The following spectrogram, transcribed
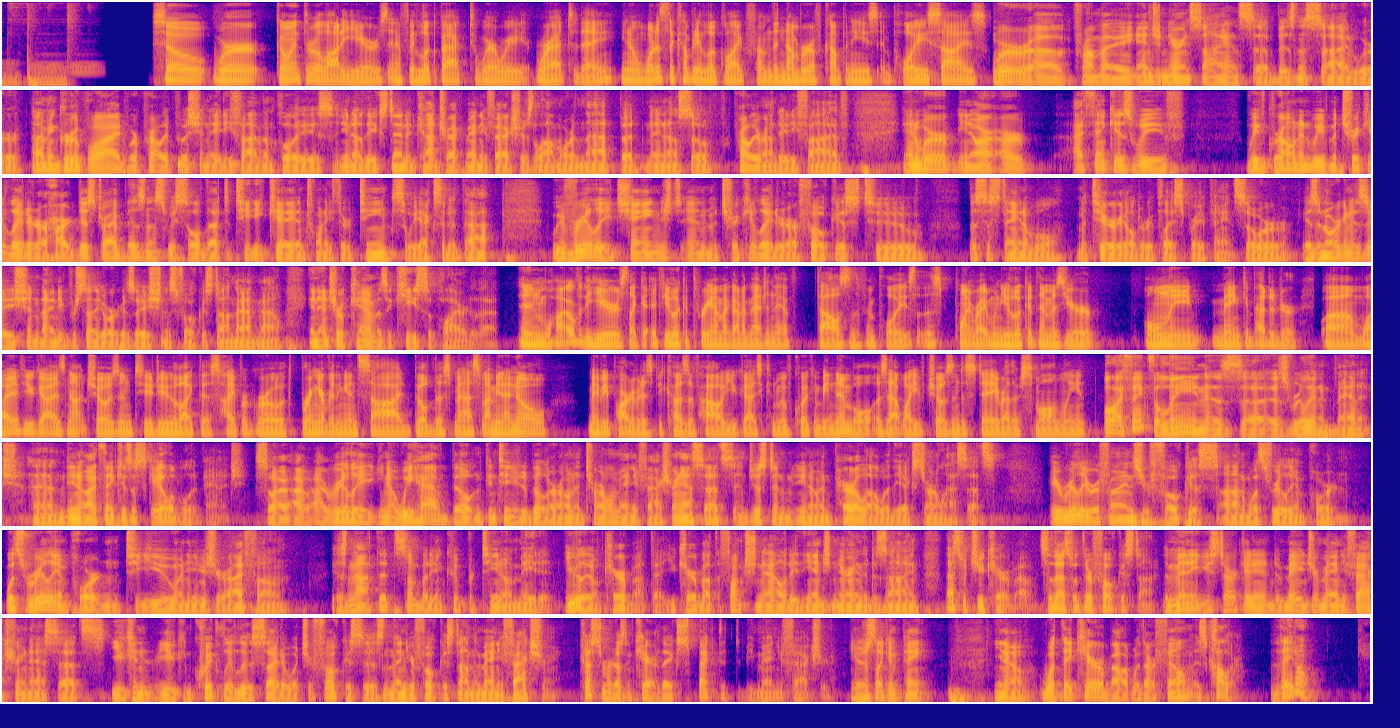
So we're going through a lot of years, and if we look back to where we, we're at today, you know, what does the company look like from the number of companies, employee size? We're uh, from a engineering science uh, business side. We're, I mean, group wide, we're probably pushing 85 employees. You know, the extended contract manufacturer is a lot more than that, but you know, so probably around 85. And we're, you know, our, our I think as we've We've grown and we've matriculated our hard disk drive business. We sold that to TDK in 2013, so we exited that. We've really changed and matriculated our focus to the sustainable material to replace spray paint. So we're as an organization, 90% of the organization is focused on that now. And Entrochem is a key supplier to that. And why over the years, like if you look at 3M, I gotta imagine they have thousands of employees at this point, right? When you look at them as your only main competitor. Um, why have you guys not chosen to do like this hyper growth, bring everything inside, build this massive? I mean, I know maybe part of it is because of how you guys can move quick and be nimble. Is that why you've chosen to stay rather small and lean? Well, I think the lean is uh, is really an advantage, and you know, I think is a scalable advantage. So I, I, I, really, you know, we have built and continue to build our own internal manufacturing assets, and just in you know in parallel with the external assets, it really refines your focus on what's really important. What's really important to you when you use your iPhone is not that somebody in Cupertino made it. You really don't care about that. You care about the functionality, the engineering, the design. That's what you care about. So that's what they're focused on. The minute you start getting into major manufacturing assets, you can you can quickly lose sight of what your focus is and then you're focused on the manufacturing. Customer doesn't care. They expect it to be manufactured. You know, just like in paint. You know, what they care about with our film is color. They don't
